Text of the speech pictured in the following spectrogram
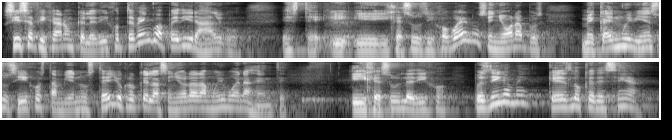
Sí se fijaron que le dijo, te vengo a pedir algo. Este, y, y, Jesús dijo, bueno, señora, pues me caen muy bien sus hijos, también usted. Yo creo que la señora era muy buena gente. Y Jesús le dijo, pues dígame, ¿qué es lo que desea?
